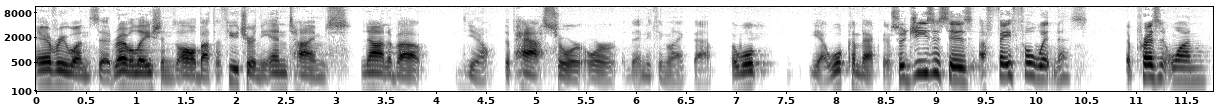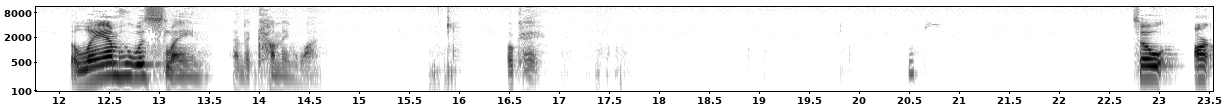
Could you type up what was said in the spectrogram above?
everyone said Revelation's all about the future and the end times, not about you know the past or or anything like that. But we'll yeah we'll come back there. So Jesus is a faithful witness, the present one, the Lamb who was slain, and the coming one. Okay. Oops. So our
